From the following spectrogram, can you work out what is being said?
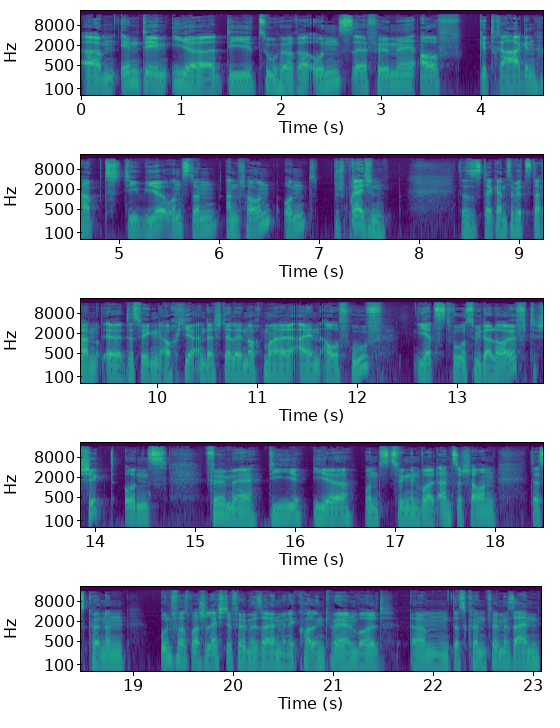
Ähm, in dem ihr, die Zuhörer, uns äh, Filme aufgetragen habt, die wir uns dann anschauen und besprechen. Das ist der ganze Witz daran. Äh, deswegen auch hier an der Stelle nochmal ein Aufruf. Jetzt, wo es wieder läuft, schickt uns Filme, die ihr uns zwingen wollt anzuschauen. Das können unfassbar schlechte Filme sein, wenn ihr Colin quälen wollt. Ähm, das können Filme sein,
